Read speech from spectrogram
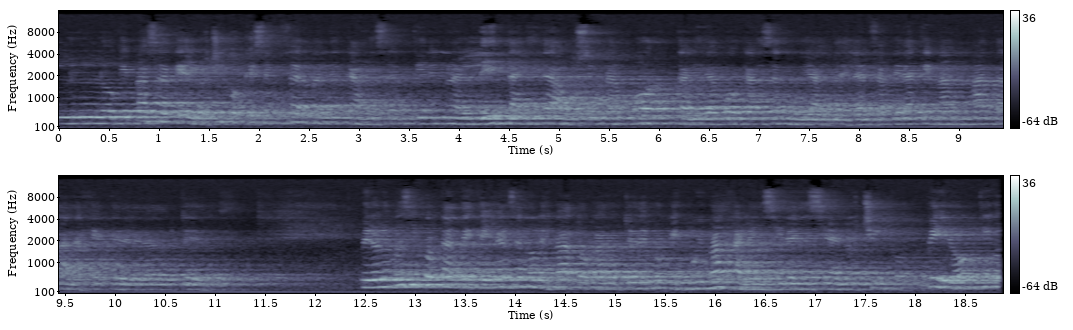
Lo que pasa es que los chicos que se enferman de cáncer tienen una letalidad, o sea, una mortalidad por cáncer muy alta. Es la enfermedad que más mata a la gente de la edad de ustedes. Pero lo más importante es que el cáncer no les va a tocar a ustedes porque es muy baja la incidencia en los chicos. Pero, digo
